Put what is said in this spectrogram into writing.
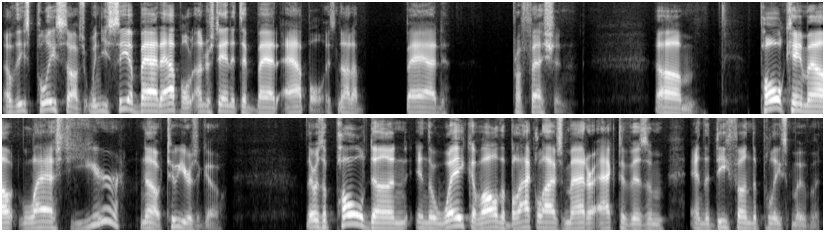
of these police officers. When you see a bad apple, understand it's a bad apple. It's not a bad profession. Um, poll came out last year. No, two years ago. There was a poll done in the wake of all the Black Lives Matter activism and the defund the police movement.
